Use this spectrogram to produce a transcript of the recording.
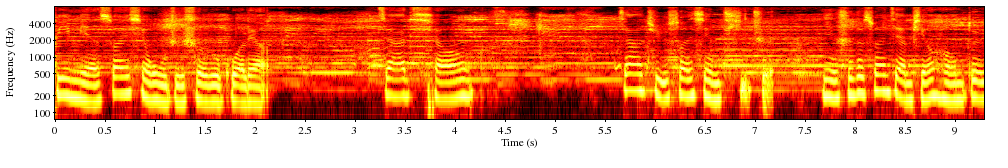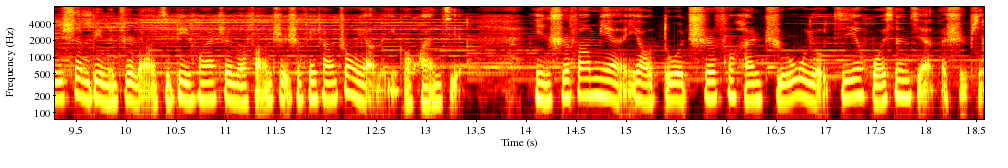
避免酸性物质摄入过量，加强加剧酸性体质。饮食的酸碱平衡对于肾病的治疗及并发症的防治是非常重要的一个环节。饮食方面要多吃富含植物有机活性碱的食品，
